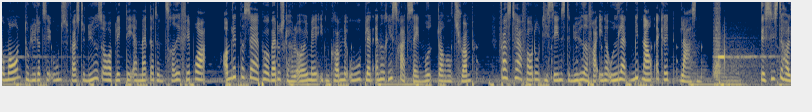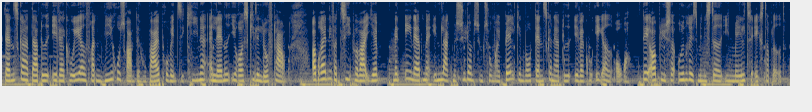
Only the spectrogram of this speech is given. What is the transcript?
Godmorgen, du lytter til ugens første nyhedsoverblik. Det er mandag den 3. februar. Om lidt der ser jeg på, hvad du skal holde øje med i den kommende uge, blandt andet rigsretssagen mod Donald Trump. Først her får du de seneste nyheder fra ind- og udland. Mit navn er Grit Larsen. Det sidste hold danskere, der er blevet evakueret fra den virusramte Hubei-provins i Kina, er landet i Roskilde Lufthavn. Oprindeligt var 10 på vej hjem, men en af dem er indlagt med sygdomssymptomer i Belgien, hvor danskerne er blevet evakueret over. Det oplyser Udenrigsministeriet i en mail til Ekstrabladet.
